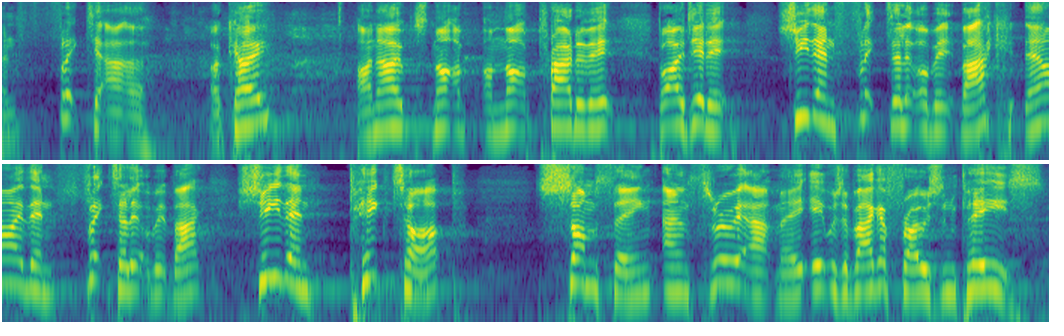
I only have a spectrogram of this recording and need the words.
and flicked it at her. Okay? I know it's not, I'm not proud of it, but I did it. She then flicked a little bit back. Then I then flicked a little bit back. She then picked up something and threw it at me. It was a bag of frozen peas.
